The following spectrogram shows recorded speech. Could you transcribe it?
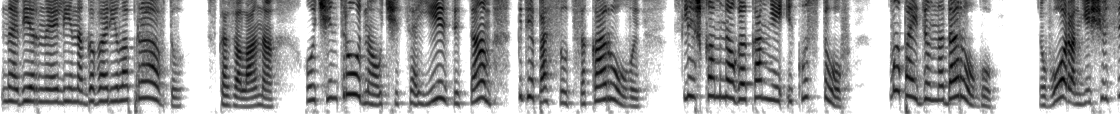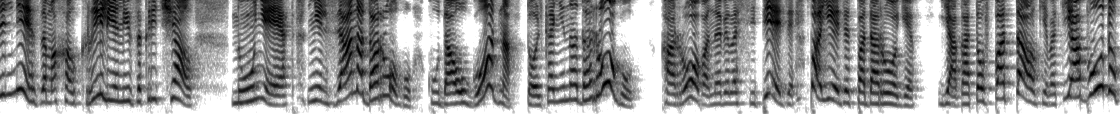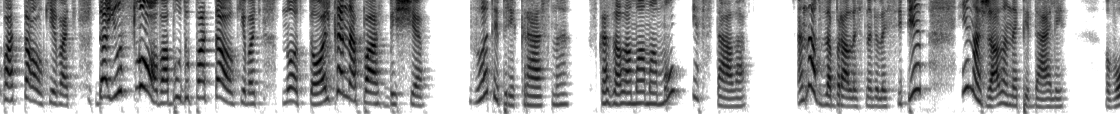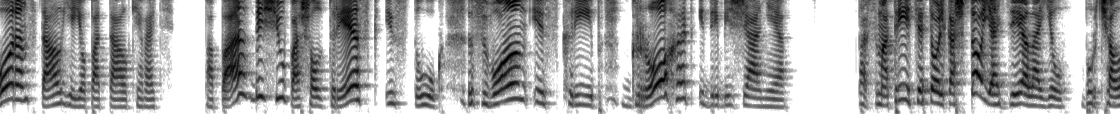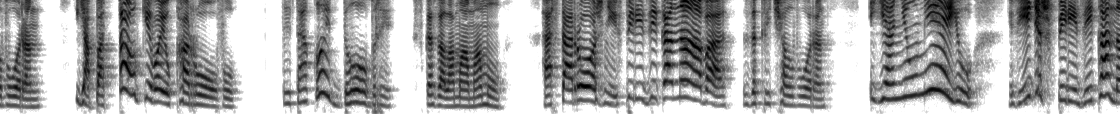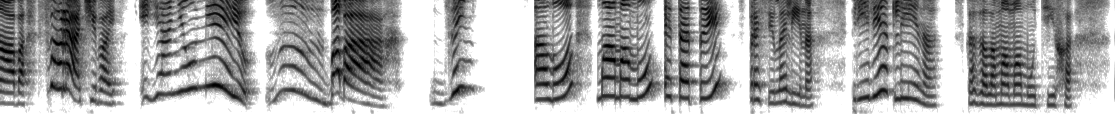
«Наверное, Лина говорила правду», – сказала она. «Очень трудно учиться ездить там, где пасутся коровы. Слишком много камней и кустов. Мы пойдем на дорогу». Ворон еще сильнее замахал крыльями и закричал «Ну нет, нельзя на дорогу, куда угодно, только не на дорогу! Корова на велосипеде поедет по дороге!» «Я готов подталкивать, я буду подталкивать! Даю слово, буду подталкивать, но только на пастбище!» «Вот и прекрасно!» – сказала мама Му и встала. Она взобралась на велосипед и нажала на педали. Ворон стал ее подталкивать. По пастбищу пошел треск и стук, звон и скрип, грохот и дребезжание. «Посмотрите только, что я делаю!» – бурчал ворон. «Я подталкиваю корову!» «Ты такой добрый!» – сказала мама Му. «Осторожней, впереди канава!» – закричал ворон. «Я не умею!» «Видишь, впереди канава! Сворачивай!» «Я не умею!» З Бабах! Дзынь! «Алло, мама Му, это ты?» – спросила Лина. «Привет, Лина!» – сказала мама Му тихо.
